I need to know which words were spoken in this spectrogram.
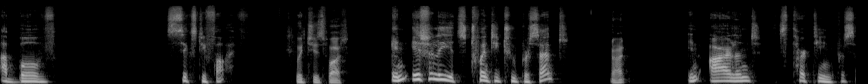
above 65. which is what, In Italy, it's 22%. right? In Ireland, it's 13%.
